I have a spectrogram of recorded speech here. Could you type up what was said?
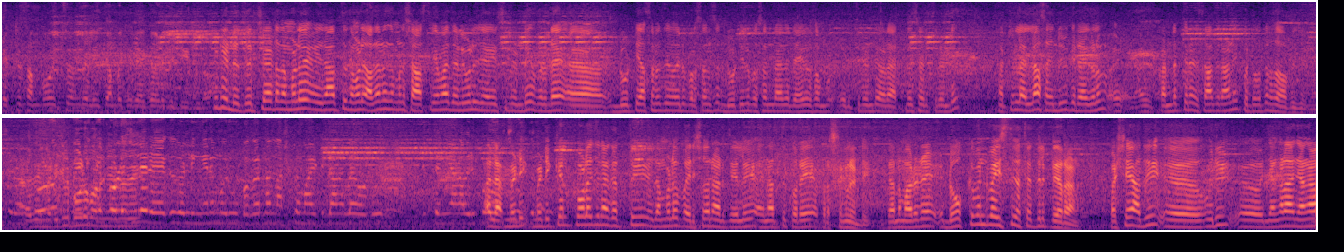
തെറ്റ് സംഭവിച്ചു എന്ന് തെളിയിക്കാൻ പറ്റിയ രേഖകൾ കിട്ടിയിട്ടുണ്ടോ? കിട്ടിയിട്ടുണ്ട്. തീർച്ചയായിട്ടും നമ്മൾ ഇതിനകത്ത് നമ്മൾ അതാണ് നമ്മൾ ശാസ്ത്രീയമായ തെളിവുകൾ ശേഖരിച്ചിട്ടുണ്ട് ഇവരുടെ ഡ്യൂട്ടി ആ സമയത്ത് ഒരു പ്രസൻസ് ഡ്യൂട്ടിയിൽ പ്രസന്റ് ആയ രേഖകൾ എടുത്തിട്ടുണ്ട്. അവരുടെ അറ്റൻഡൻസ് എടുത്തിട്ടുണ്ട് മറ്റുള്ള എല്ലാ സയന്റിഫിക് രേഖകളും കണ്ടെത്തിയ അടിസ്ഥാനത്തിലാണ് ഈ കുറ്റപത്രം സമർപ്പിച്ചിരിക്കുന്നത്. അത് മെഡിക്കൽ ബോർഡ് പറഞ്ഞിരുന്നത് രേഖകൾ ഇങ്ങനെ ഒരു ഉപകരണം നഷ്ടമായിട്ടില്ല എന്നുള്ള ഒരു അല്ല മെഡി മെഡിക്കൽ കോളേജിനകത്ത് നമ്മൾ പരിശോധന നടത്തിയതിൽ അതിനകത്ത് കുറേ പ്രശ്നങ്ങളുണ്ട്. കാരണം അവരുടെ ഡോക്യുമെന്റ് വൈസ് സത്യത്തിൽ ക്ലിയർ ആണ്. പക്ഷേ അത് ഒരു ഞങ്ങൾ ഞങ്ങൾ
